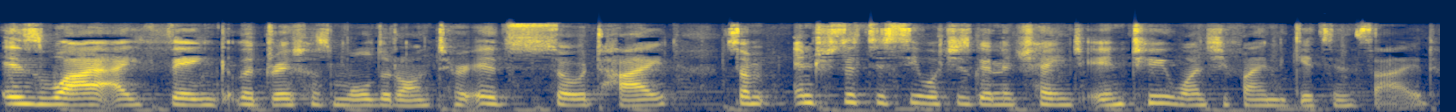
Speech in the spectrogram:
is why I think the dress was molded onto her. It's so tight. So I'm interested to see what she's going to change into once she finally gets inside.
